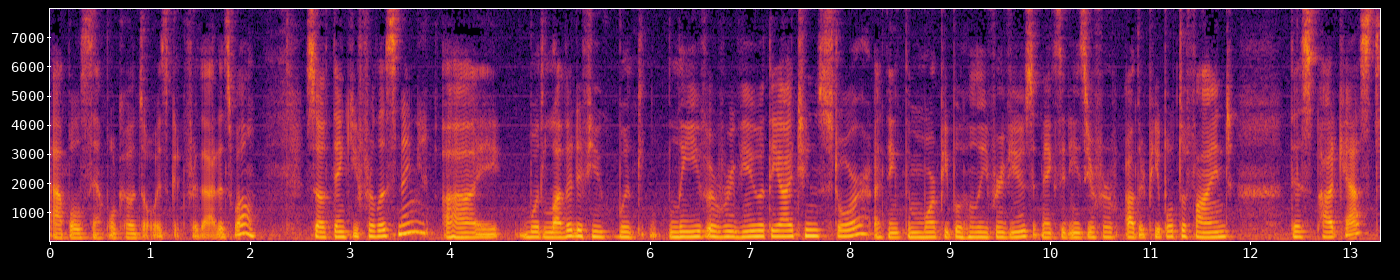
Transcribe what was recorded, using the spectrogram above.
Apple's sample code is always good for that as well. So thank you for listening. I would love it if you would leave a review at the iTunes store. I think the more people who leave reviews, it makes it easier for other people to find this podcast.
